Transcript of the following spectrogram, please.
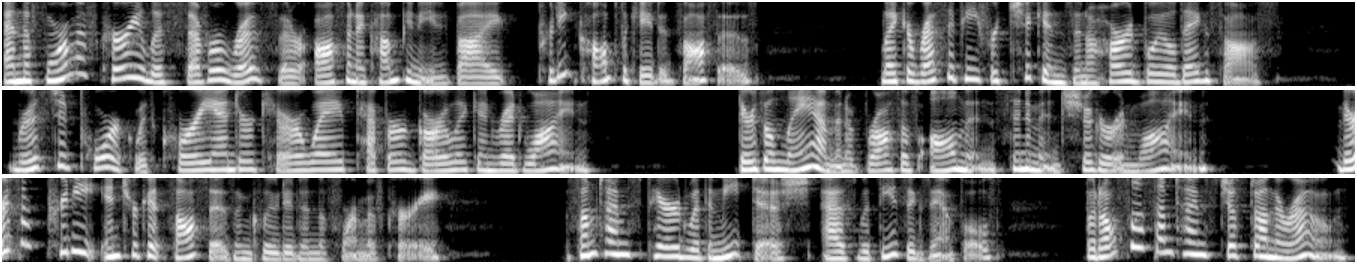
and the Forme of Cury lists several roasts that are often accompanied by pretty complicated sauces, like a recipe for chickens in a hard boiled egg sauce, roasted pork with coriander, caraway, pepper, garlic, and red wine. There's a lamb in a broth of almonds, cinnamon, sugar, and wine. There are some pretty intricate sauces included in the Forme of Cury, sometimes paired with a meat dish, as with these examples, but also sometimes just on their own.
